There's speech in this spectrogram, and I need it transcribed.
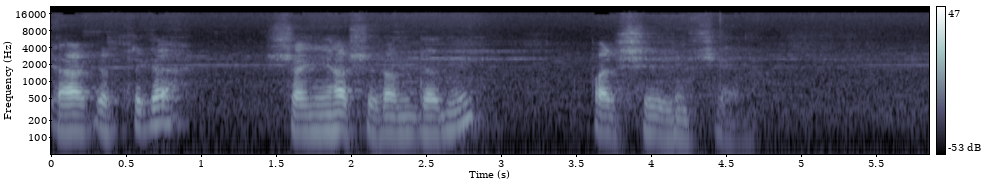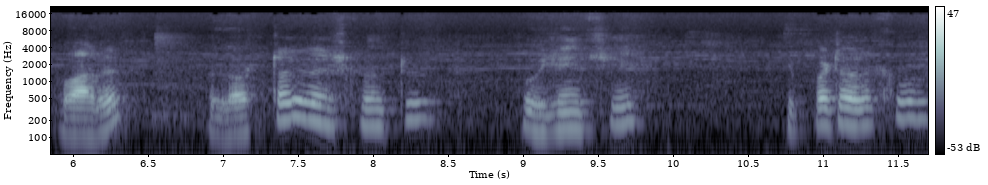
జాగ్రత్తగా సన్యాసులందరినీ పరిశీలించాను. వారు లొట్టలు వేసుకుంటూ పూజించి ఇప్పటి వరకు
